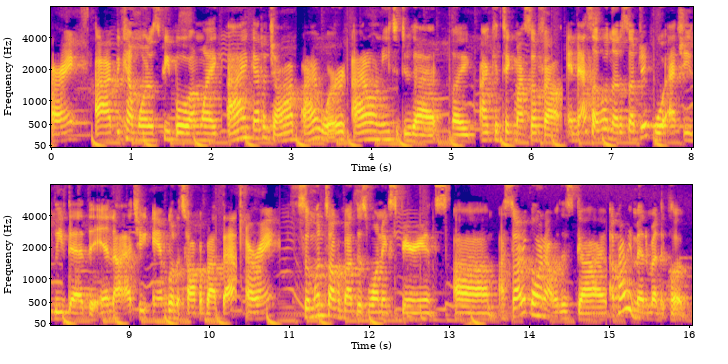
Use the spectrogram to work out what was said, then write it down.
all right, I've become one of those people. I'm like, I got a job, I work, I don't need to do that. Like, I can take myself out. And that's a whole nother subject. We'll actually leave that at the end. I actually am gonna talk about that. All right. So I'm gonna talk about this one experience. Um, I started going out out with this guy. I probably met him at the club,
